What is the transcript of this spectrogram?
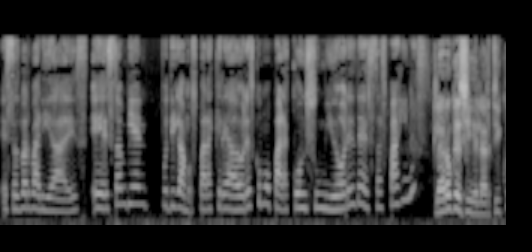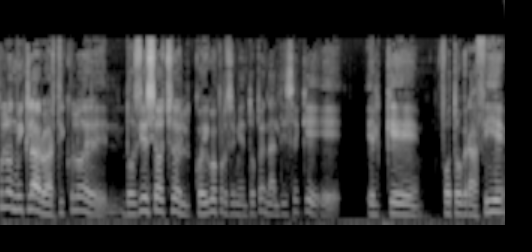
estas barbaridades, ¿es también, pues digamos, para creadores como para consumidores de estas páginas? Claro que sí, el artículo es muy claro, el artículo del 218 del Código de Procedimiento Penal dice que eh, el que fotografíe,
